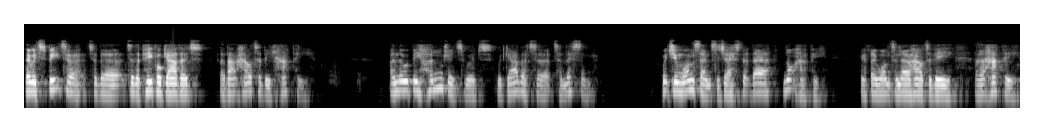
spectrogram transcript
they would speak to, to, the, to the people gathered about how to be happy. And there would be hundreds would, would gather to, to listen, which in one sense suggests that they're not happy if they want to know how to be uh, happy.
